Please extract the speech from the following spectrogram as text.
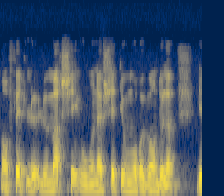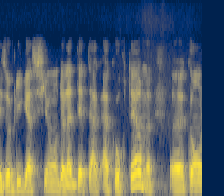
en fait le, marché où on achète et où on revend des obligations, de la dette à, court terme, quand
